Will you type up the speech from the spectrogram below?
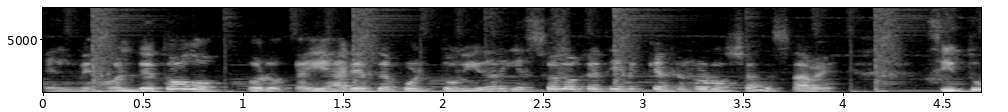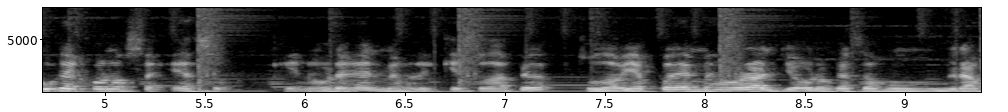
el mejor de todos, pero que hay áreas de oportunidad y eso es lo que tienes que reconocer, ¿sabes? Si tú reconoces eso, que no eres el mejor y que todavía, todavía puedes mejorar, yo creo que eso es un gran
